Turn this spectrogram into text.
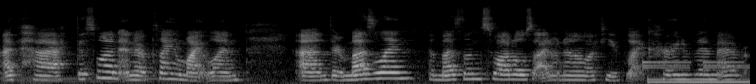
I packed this one and a plain white one um, they're muslin. The muslin swaddles I don't know if you've like heard of them ever.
